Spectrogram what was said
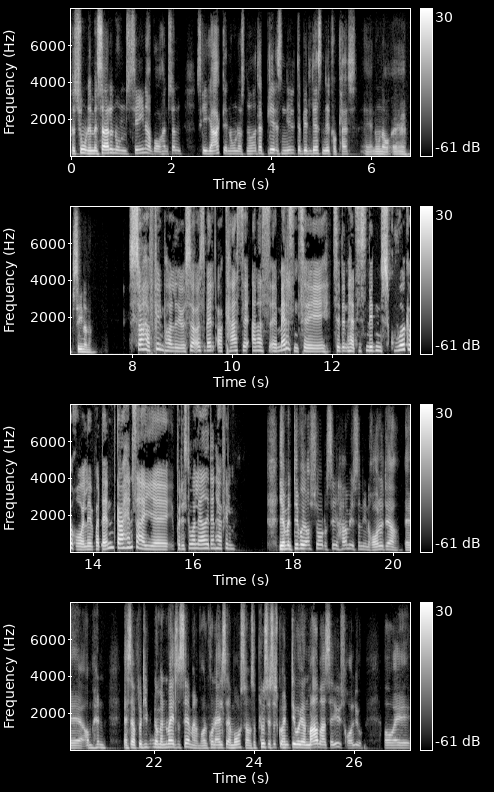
personlighed, men så er der nogle scener, hvor han sådan skal jagte nogen og sådan noget, og der bliver det sådan lille, der bliver det næsten lidt for plat, øh, nogle af øh, scenerne. Så har filmholdet jo så også valgt at kaste Anders øh, Madsen til, til den her til sådan lidt en skurkerolle. Hvordan gør han sig i, øh, på det store lærred i den her film? Jamen, det var jo også sjovt at se ham i sådan en rolle der, øh, om han, altså, fordi når man normalt så ser man, hvor han kun altid er morsom, så pludselig så skulle han, det var jo en meget, meget seriøs rolle jo. Og, øh,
